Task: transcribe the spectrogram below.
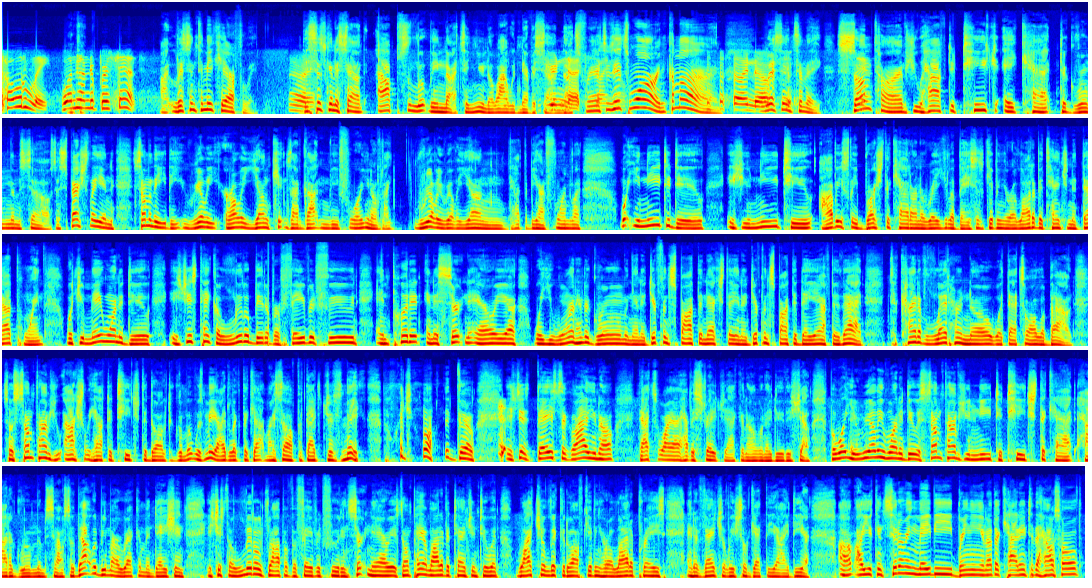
Totally, 100%. All right, listen to me carefully. Right. This is going to sound absolutely nuts, and you know I would never sound nuts, nuts, Francis. It's Warren. Come on. I know. Listen to me. Sometimes you have to teach a cat to groom themselves, especially in some of the, the really early young kittens I've gotten before, you know, like really, really young, have to be on formula. What you need to do is you need to obviously brush the cat on a regular basis, giving her a lot of attention at that point. What you may want to do is just take a little bit of her favorite food and put it in a certain area where you want her to groom, and then a different spot the next day and a different spot the day after that to kind of let her know what that's all about. So sometimes you actually have to teach the dog to groom. It was me, I'd lick the cat myself, but that's just me. what you want to do is just basic, well, you know, that's why I have a straitjacket on when I do the show. But what you really want to do is sometimes you need to teach the cat how to groom themselves. So that would be my recommendation. It's just a little drop of a favorite food in certain areas. Don't pay a lot of attention to it. Watch her lick it off, giving her a lot of praise, and eventually she'll get the idea. Um, are you considering maybe bringing another cat into the household?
